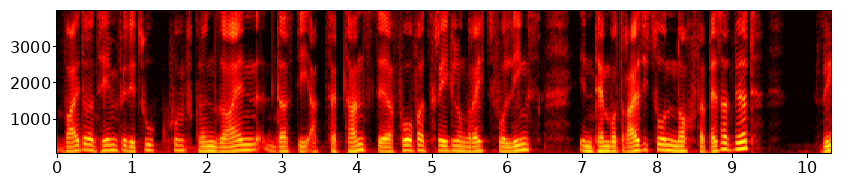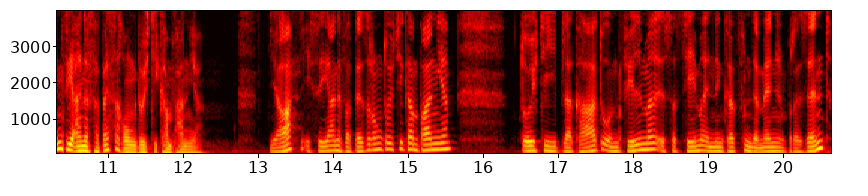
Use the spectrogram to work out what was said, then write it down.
weitere Themen für die Zukunft können sein, dass die Akzeptanz der Vorfahrtsregelung rechts vor links in Tempo 30 Zonen noch verbessert wird. Sehen Sie eine Verbesserung durch die Kampagne? Ja, ich sehe eine Verbesserung durch die Kampagne. Durch die Plakate und Filme ist das Thema in den Köpfen der Menschen präsent.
